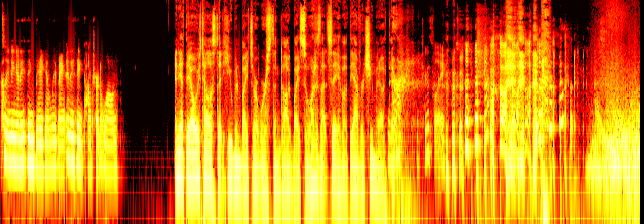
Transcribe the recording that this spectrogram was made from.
cleaning anything big and leaving anything punctured alone. And yet they always tell us that human bites are worse than dog bites. So what does that say about the average human out there? Yeah, truthfully.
